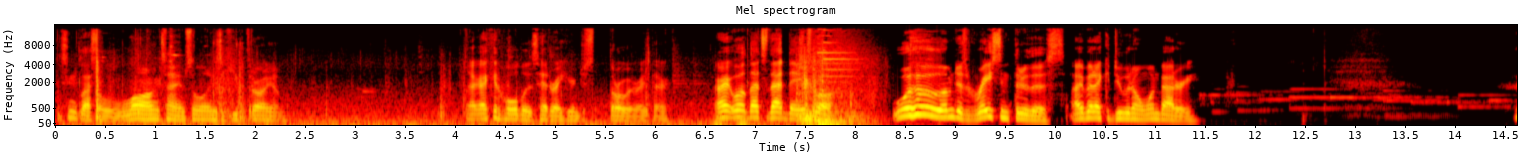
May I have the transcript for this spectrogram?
These things last a long time, so long as you keep throwing them. Like, I could hold his head right here and just throw it right there. Alright, well, that's that day as well. Woohoo! I'm just racing through this. I bet I could do it on one battery.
